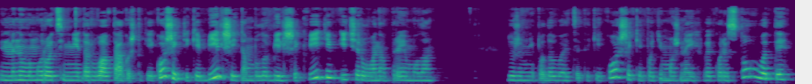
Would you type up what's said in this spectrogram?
Він минулому році мені дарував також такий кошик, тільки більший, там було більше квітів і червона примула. Дуже мені подобаються такі кошики, потім можна їх використовувати,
